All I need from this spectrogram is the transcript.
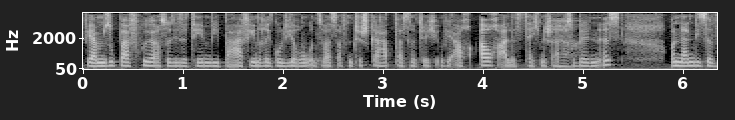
Wir haben super früh auch so diese Themen wie BaFin-Regulierung und sowas auf dem Tisch gehabt, was natürlich irgendwie auch, auch alles technisch ja. abzubilden ist. Und dann diese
